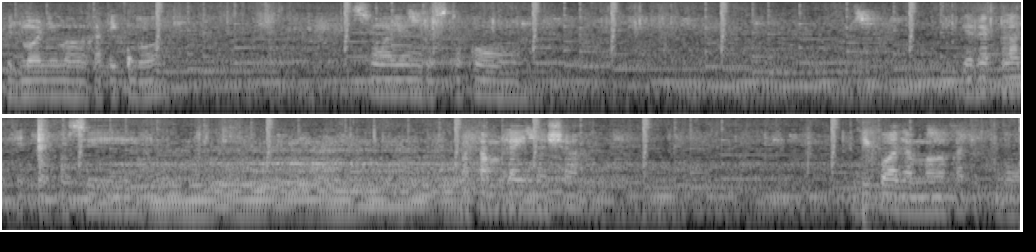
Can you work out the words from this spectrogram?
Good morning mga katikbo. So ngayon gusto kong i-replant ito kasi matamlay na siya. Hindi ko alam mga katikbo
